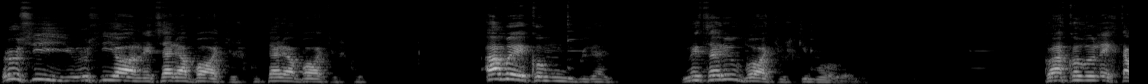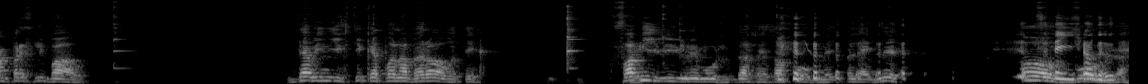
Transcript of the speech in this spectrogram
Росію, росіяни, царя батюшку, царя батюшку. А ми кому, блядь? Не царю батюшки молимось. А коли їх там прихлібав, де він їх тільки понабирав отих. Фамілію не можу навіть запомнити, блядь. Не... О, Це я.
